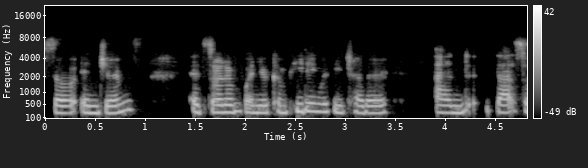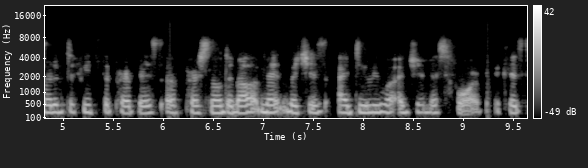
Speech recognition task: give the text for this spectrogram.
So, in gyms, it's sort of when you're competing with each other, and that sort of defeats the purpose of personal development, which is ideally what a gym is for, because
